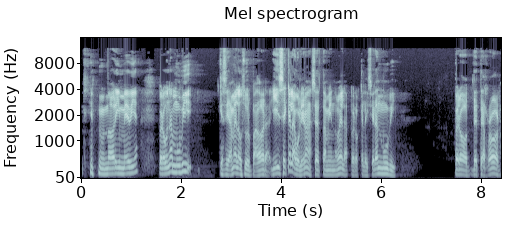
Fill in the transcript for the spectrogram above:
en una hora y media, pero una movie que se llame La Usurpadora. Y sé que la volvieron a hacer también novela, pero que la hicieran movie. Pero de terror,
